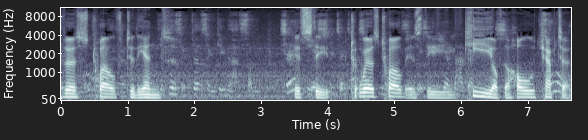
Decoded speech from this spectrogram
verse 12 to the end. It's the t- verse 12 is the key of the whole chapter.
